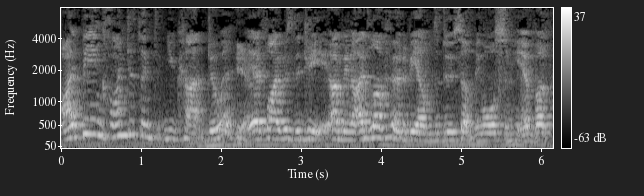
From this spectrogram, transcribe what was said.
I'd be inclined to think that you can't do it Yeah. if I was the G. I mean, I'd love her to be able to do something awesome here, but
